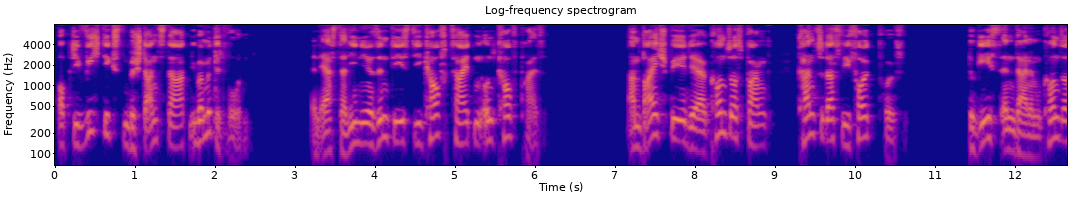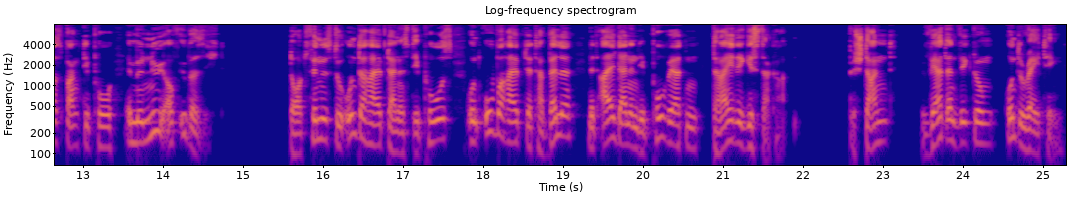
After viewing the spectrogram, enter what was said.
ob die wichtigsten Bestandsdaten übermittelt wurden. In erster Linie sind dies die Kaufzeiten und Kaufpreise. Am Beispiel der Consorsbank kannst du das wie folgt prüfen. Du gehst in deinem Consorsbank-Depot im Menü auf Übersicht. Dort findest du unterhalb deines Depots und oberhalb der Tabelle mit all deinen Depotwerten drei Registerkarten. Bestand, Wertentwicklung und Rating.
